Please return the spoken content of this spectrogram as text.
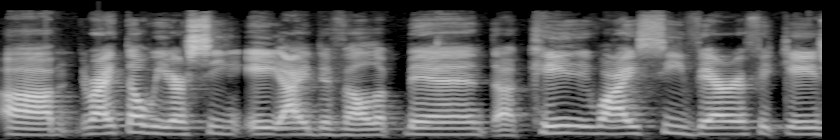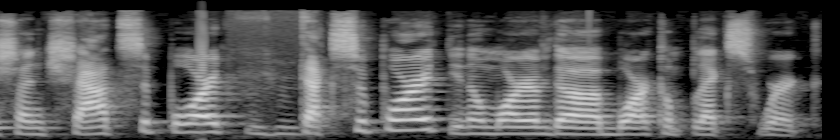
Um, right now, we are seeing AI development, uh, KYC verification, chat support, mm-hmm. tech support. You know more of the more complex work.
